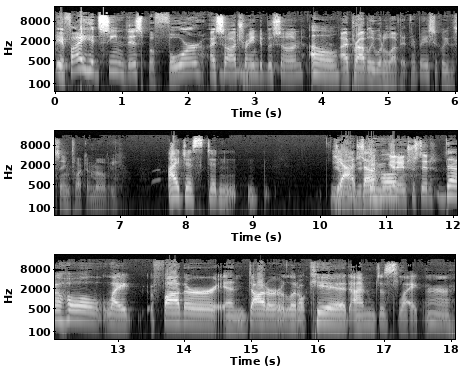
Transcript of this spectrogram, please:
if I had seen this before I saw mm-hmm. Train to Busan, oh, I probably would have loved it. They're basically the same fucking movie. I just didn't. You yeah, just the couldn't whole get interested. the whole like father and daughter, little kid. I'm just like, mm.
